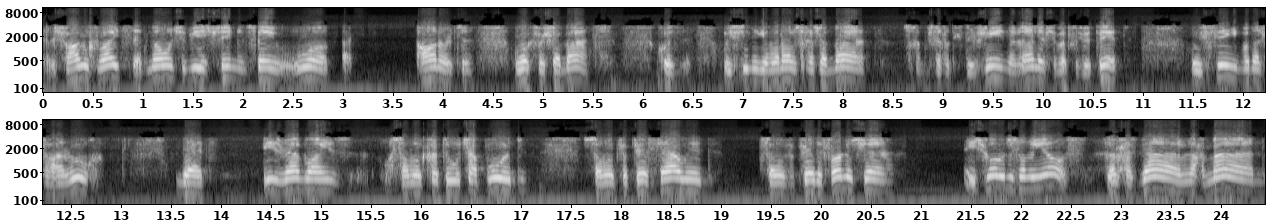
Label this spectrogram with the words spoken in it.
And the Shulchan writes that no one should be ashamed and say, what honor to work for Shabbat. Because we see the Gemara, of Shabbat, Shabbat Kiddushin, and Aleph, Shabbat Kishutet, we see in Shulchan Aruch that these rabbis, some would cut the wood, some would prepare salad, some would prepare the furniture, each one would do something else. Al Hasdan, Rahman,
